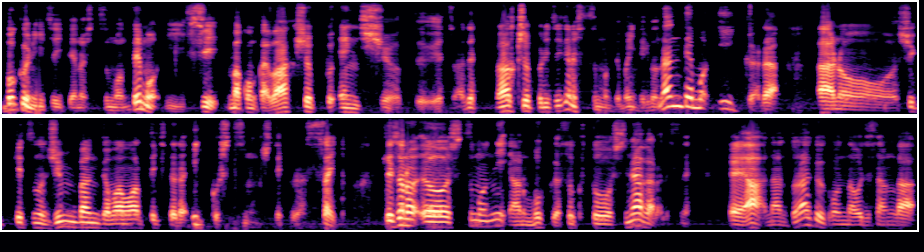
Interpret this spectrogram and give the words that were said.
僕についての質問でもいいし、まあ、今回ワークショップ演習というやつなので、ワークショップについての質問でもいいんだけど、何でもいいから、あのー、出血の順番が回ってきたら1個質問してくださいと。で、その質問に、あの、僕が即答しながらですね、えー、あ、なんとなくこんなおじさんが、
